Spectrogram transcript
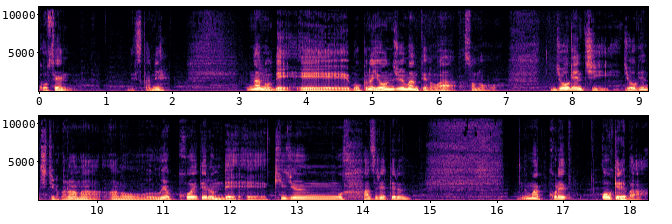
5千ですかね。なので、えー、僕の40万っていうのはその上限値上限値っていうのかな？まああの上を超えてるんで、えー、基準を外れてる？まあこれ多ければ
